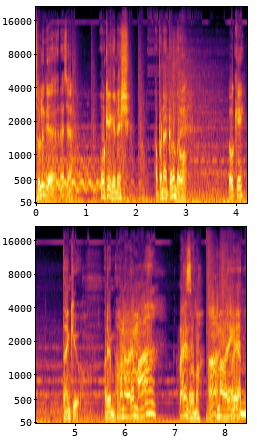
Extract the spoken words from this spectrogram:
சொல்லுங்க ராஜா. ஓகே கணேஷ். அப்ப நான் கிளம்புறேன். ஓகே. தேங்க்யூ வரேம்மா நான் வரேம்மா. வரேன் சார். அம்மா வரேன்.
